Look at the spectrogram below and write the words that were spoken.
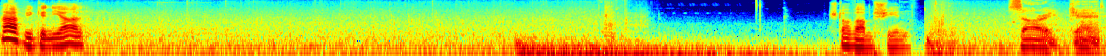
Ah, wie genial. Stoffabschieden. Sorry, can't.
